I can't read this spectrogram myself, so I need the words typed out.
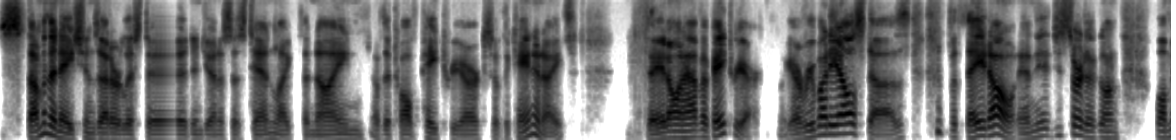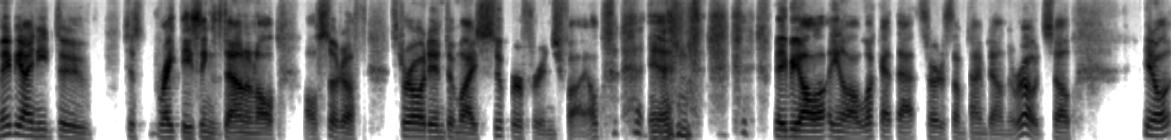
some of the nations that are listed in Genesis 10, like the nine of the 12 patriarchs of the Canaanites, they don't have a patriarch. Like everybody else does, but they don't. And it just sort of going, well, maybe I need to just write these things down and I'll I'll sort of throw it into my super fringe file and maybe I'll you know I'll look at that sort of sometime down the road. So you know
